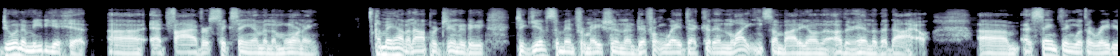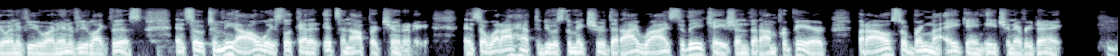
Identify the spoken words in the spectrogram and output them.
doing a media hit uh, at five or six a.m. in the morning I may have an opportunity to give some information in a different way that could enlighten somebody on the other end of the dial. Um, same thing with a radio interview or an interview like this. And so to me, I always look at it, it's an opportunity. And so what I have to do is to make sure that I rise to the occasion, that I'm prepared, but I also bring my A game each and every day. Hmm.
